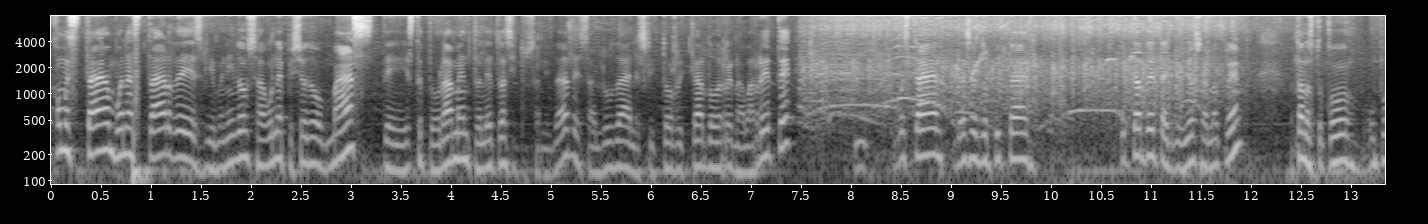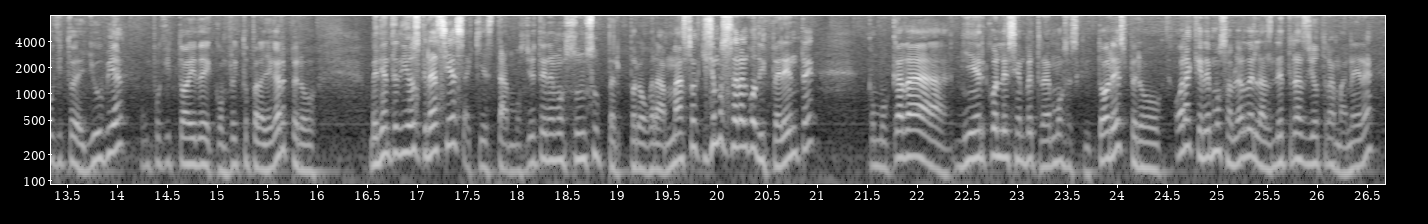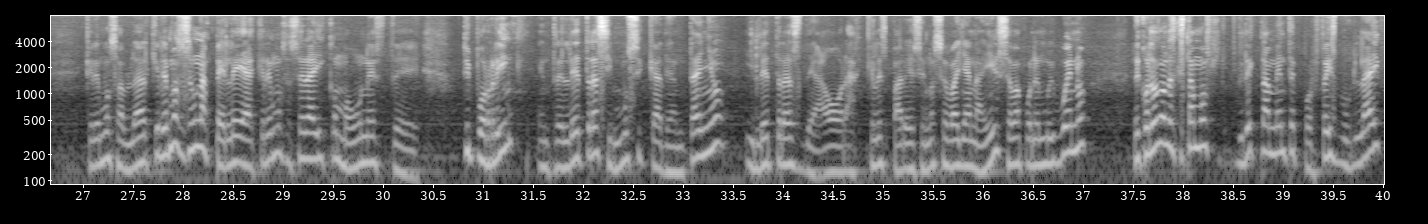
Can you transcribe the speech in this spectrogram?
¿Cómo están? Buenas tardes, bienvenidos a un episodio más de este programa Entre Letras y Tu Sanidad. Les saluda el escritor Ricardo R. Navarrete. ¿Cómo están? Gracias, Lupita. Qué tarde tan lluviosa, ¿no creen? Ahorita nos tocó un poquito de lluvia, un poquito ahí de conflicto para llegar, pero mediante Dios, gracias, aquí estamos. Hoy tenemos un super programazo. Quisimos hacer algo diferente. Como cada miércoles siempre traemos escritores, pero ahora queremos hablar de las letras de otra manera queremos hablar, queremos hacer una pelea, queremos hacer ahí como un este tipo ring entre letras y música de antaño y letras de ahora. ¿Qué les parece? No se vayan a ir, se va a poner muy bueno. Recordándoles que estamos directamente por Facebook Live,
